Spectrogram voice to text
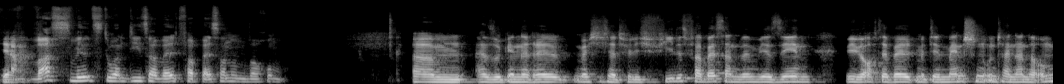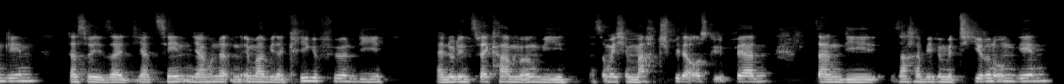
ja. was willst du an dieser Welt verbessern und warum? Ähm, also generell möchte ich natürlich vieles verbessern, wenn wir sehen, wie wir auf der Welt mit den Menschen untereinander umgehen dass wir seit Jahrzehnten, Jahrhunderten immer wieder Kriege führen, die ja nur den Zweck haben, irgendwie, dass irgendwelche Machtspiele ausgeübt werden. Dann die Sache, wie wir mit Tieren umgehen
